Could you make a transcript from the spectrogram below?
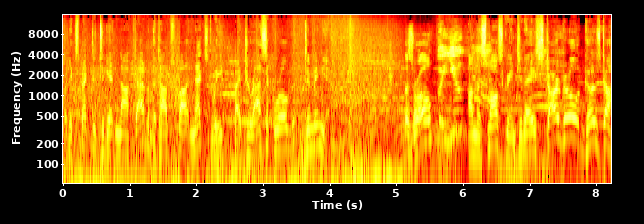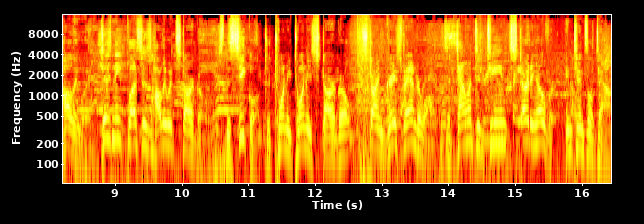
But expect it to get knocked out of the top spot next week by Jurassic World Dominion. Let's roll. On the small screen today, Stargirl Goes to Hollywood. Disney Plus's Hollywood Stargirl is the sequel to 2020's Stargirl, starring Grace VanderWaal as a talented teen starting over in Tinseltown.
